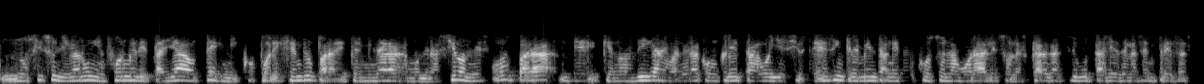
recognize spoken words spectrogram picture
nos hizo llegar un informe detallado técnico, por ejemplo, para determinar las remuneraciones o para que nos diga de manera concreta, oye, si ustedes incrementan estos costos laborales o las cargas tributarias de las empresas,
